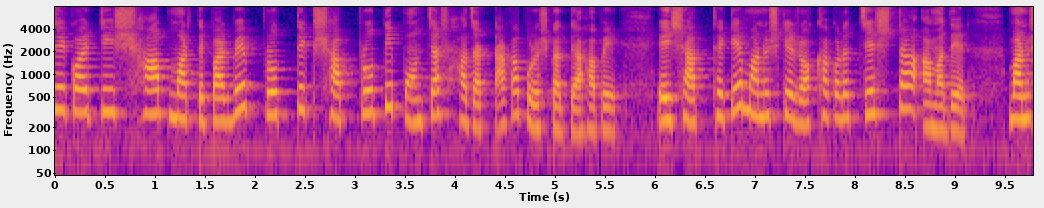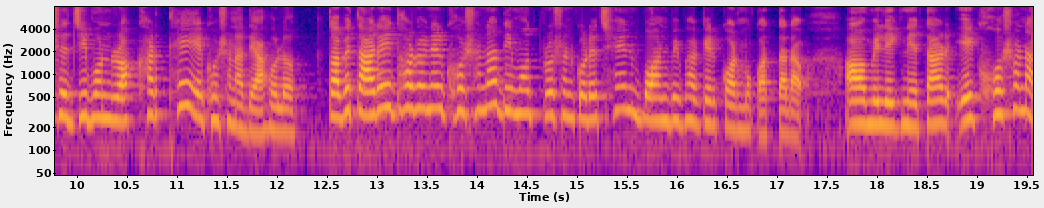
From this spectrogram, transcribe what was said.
যে কয়টি সাপ মারতে পারবে, প্রত্যেক সাপ প্রতি পঞ্চাশ হাজার টাকা পুরস্কার দেওয়া হবে। এই সাপ থেকে মানুষকে রক্ষা করার চেষ্টা আমাদের। মানুষের জীবন রক্ষার্থে এ ঘোষণা দেওয়া হলো। তবে তার এই ধরনের ঘোষণা দ্বিমত পোষণ করেছেন বন বিভাগের কর্মকর্তারাও। আওয়ামী লীগ নেতার এ ঘোষণা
